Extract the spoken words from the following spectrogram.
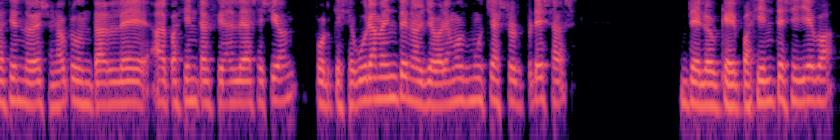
haciendo eso, ¿no? Preguntarle al paciente al final de la sesión, porque seguramente nos llevaremos muchas sorpresas de lo que el paciente se lleva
